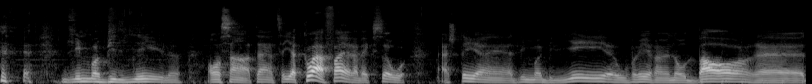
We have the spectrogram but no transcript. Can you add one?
de l'immobilier. On s'entend. Il y a de quoi à faire avec ça. Acheter de l'immobilier, ouvrir un autre bar. euh.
